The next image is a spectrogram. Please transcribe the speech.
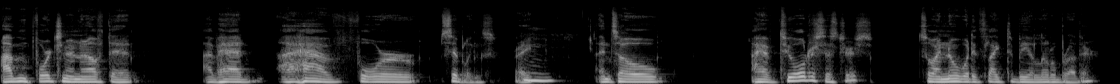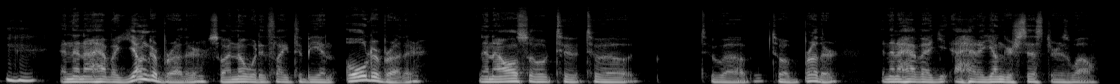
I'm fortunate enough that I've had I have four siblings, right? Mm. And so I have two older sisters, so I know what it's like to be a little brother. Mhm. And then I have a younger brother, so I know what it's like to be an older brother. Then I also to to a to a to a brother, and then I have a I had a younger sister as well.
